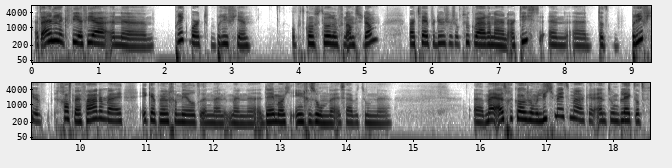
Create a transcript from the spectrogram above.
uiteindelijk via, via een prikbordbriefje op het conservatorium van Amsterdam. Waar twee producers op zoek waren naar een artiest. En dat briefje gaf mijn vader mij. Ik heb hun gemaild en mijn, mijn demootje ingezonden. En ze hebben toen mij uitgekozen om een liedje mee te maken. En toen bleek dat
